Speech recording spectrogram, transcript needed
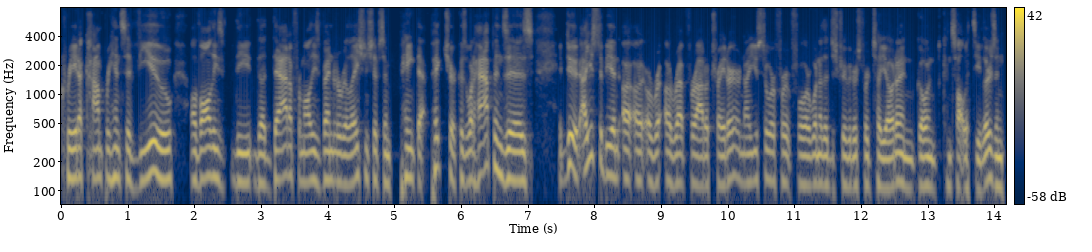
create a comprehensive view of all these the the data from all these vendor relationships and paint that picture. Because what happens is, dude, I used to be an, a, a, a, rep for Auto Trader, and I used to work for for one of the distributors for Toyota and go and consult with dealers. And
